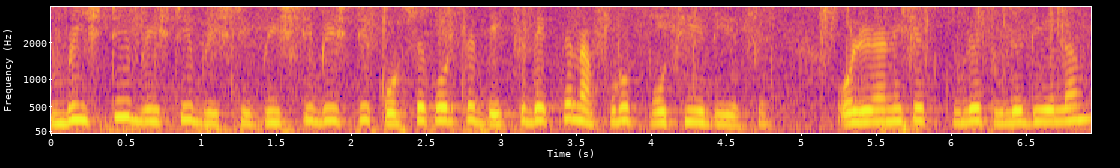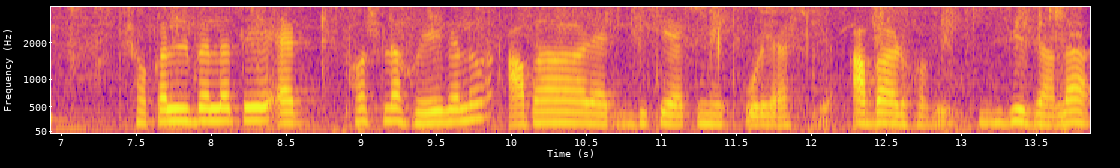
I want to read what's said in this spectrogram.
বৃষ্টি বৃষ্টি বৃষ্টি বৃষ্টি বৃষ্টি করতে করতে, দেখতে দেখতে না পুরো পচিয়ে দিয়েছে। অলিরানিকে স্কুলে তুলে দিয়ে এলাম। সকালবেলাতে এক ফসলা হয়ে গেল, আবার একদিকে এক মেঘ করে আসছে। আবার হবে, কি যে জ্বালা।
